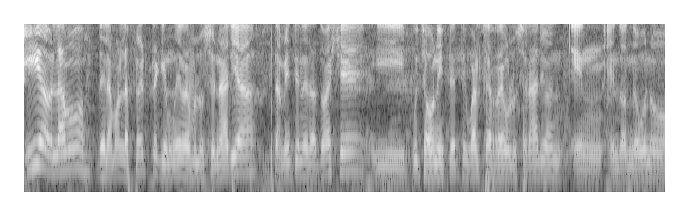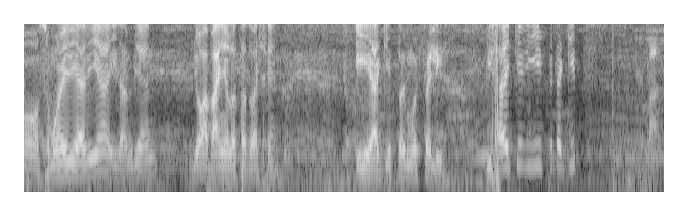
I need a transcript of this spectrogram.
Y hablamos de la Mon Laferte, que es muy revolucionaria, también tiene tatuaje y pucha, uno intenta igual ser revolucionario en, en- en donde uno se mueve día a día y también yo apaño los tatuajes y aquí estoy muy feliz. ¿Y sabes qué, DJ Peta Kids? ¿Qué pasa?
